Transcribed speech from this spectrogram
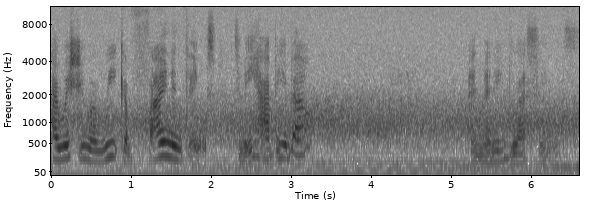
I wish you a week of finding things to be happy about and many blessings.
